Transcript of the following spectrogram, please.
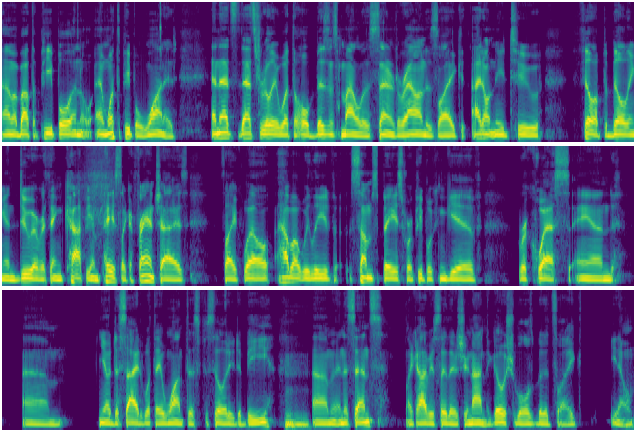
um, about the people and and what the people wanted, and that's that's really what the whole business model is centered around. Is like I don't need to fill up the building and do everything copy and paste like a franchise. It's like, well, how about we leave some space where people can give requests and um, you know decide what they want this facility to be, um, in a sense. Like obviously, there's your non-negotiables, but it's like you know.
